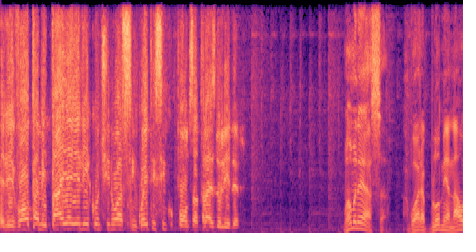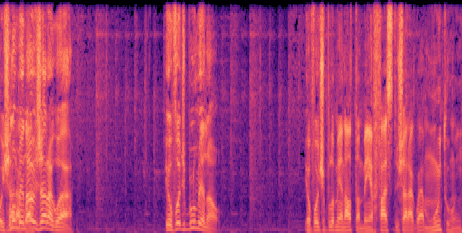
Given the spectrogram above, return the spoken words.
Ele volta a mitar e aí ele continua 55 pontos atrás do líder. Vamos nessa. Agora Blumenau e Jaraguá. Blumenau e Jaraguá. Eu vou de Blumenau. Eu vou de Blumenau também. A face do Jaraguá é muito ruim.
